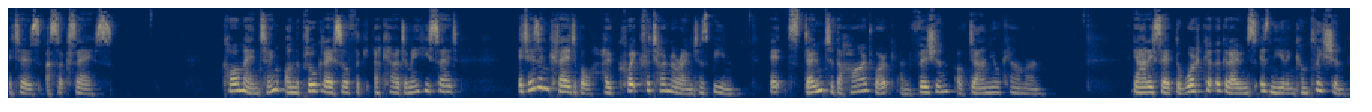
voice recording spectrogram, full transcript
it is a success. Commenting on the progress of the academy, he said, It is incredible how quick the turnaround has been. It's down to the hard work and vision of Daniel Cameron. Gary said the work at the grounds is nearing completion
